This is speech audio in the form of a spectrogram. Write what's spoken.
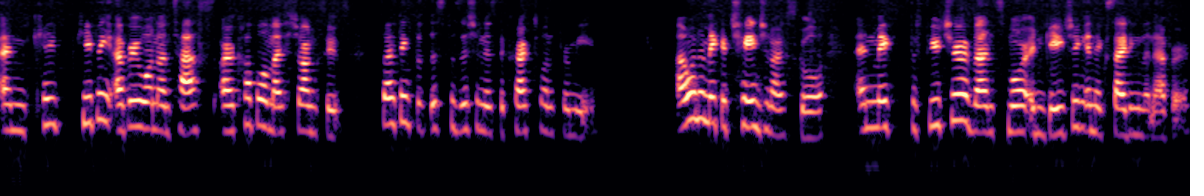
and keep, keeping everyone on task are a couple of my strong suits, so I think that this position is the correct one for me. I want to make a change in our school and make the future events more engaging and exciting than ever.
